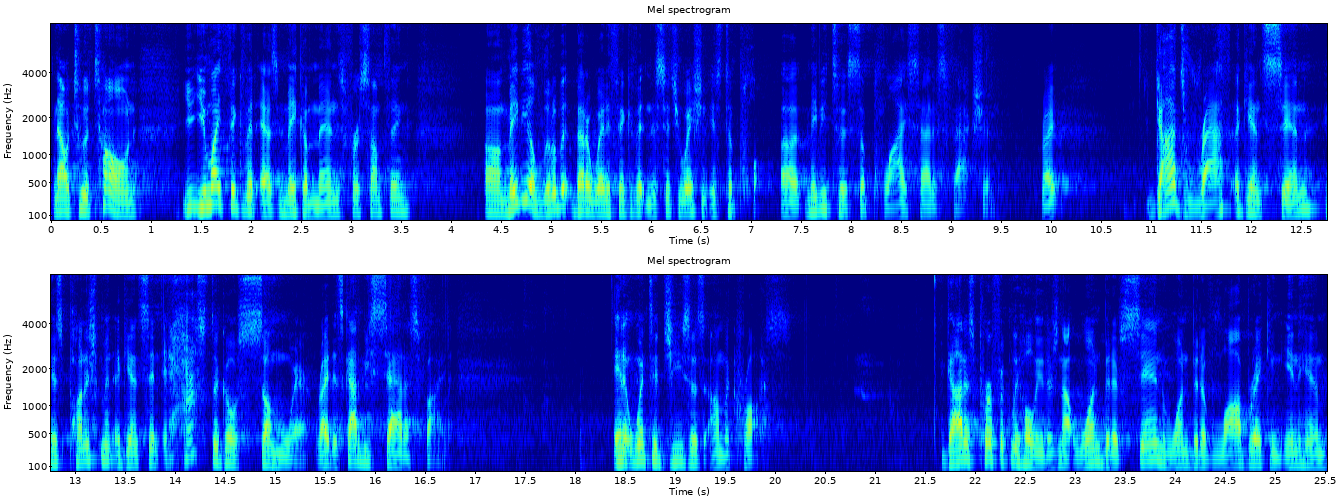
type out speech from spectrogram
Now, to atone, you, you might think of it as make amends for something. Uh, maybe a little bit better way to think of it in this situation is to pl- uh, maybe to supply satisfaction, right? God's wrath against sin, his punishment against sin, it has to go somewhere, right? It's got to be satisfied. And it went to Jesus on the cross. God is perfectly holy. There's not one bit of sin, one bit of law breaking in him.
